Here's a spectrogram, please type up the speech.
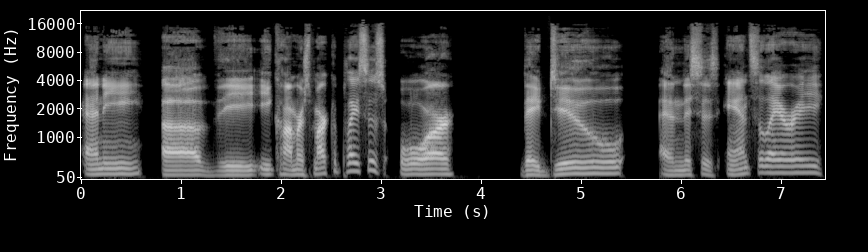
any of the e-commerce marketplaces or they do, and this is ancillary,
